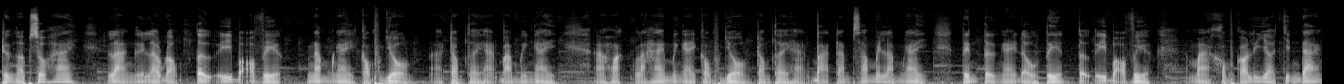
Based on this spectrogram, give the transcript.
Trường hợp số 2 là người lao động tự ý bỏ việc 5 ngày cộng dồn à, trong thời hạn 30 ngày à, hoặc là 20 ngày cộng dồn trong thời hạn 365 ngày tính từ ngày đầu tiên tự ý bỏ việc mà không có lý do chính đáng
